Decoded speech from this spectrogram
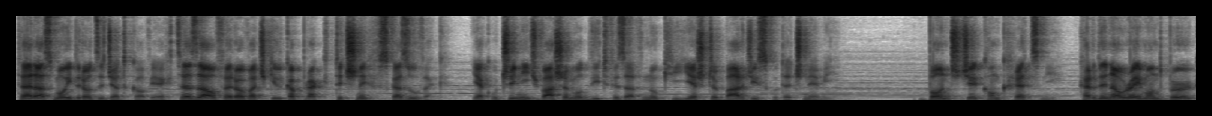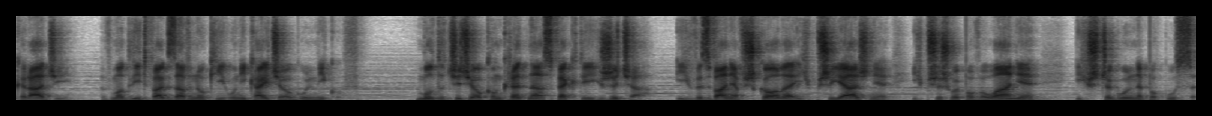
Teraz, moi drodzy dziadkowie, chcę zaoferować kilka praktycznych wskazówek, jak uczynić wasze modlitwy za wnuki jeszcze bardziej skutecznymi. Bądźcie konkretni. Kardynał Raymond Burke radzi, w modlitwach za wnuki unikajcie ogólników. Módlcie się o konkretne aspekty ich życia, ich wyzwania w szkole, ich przyjaźnie, ich przyszłe powołanie, ich szczególne pokusy.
